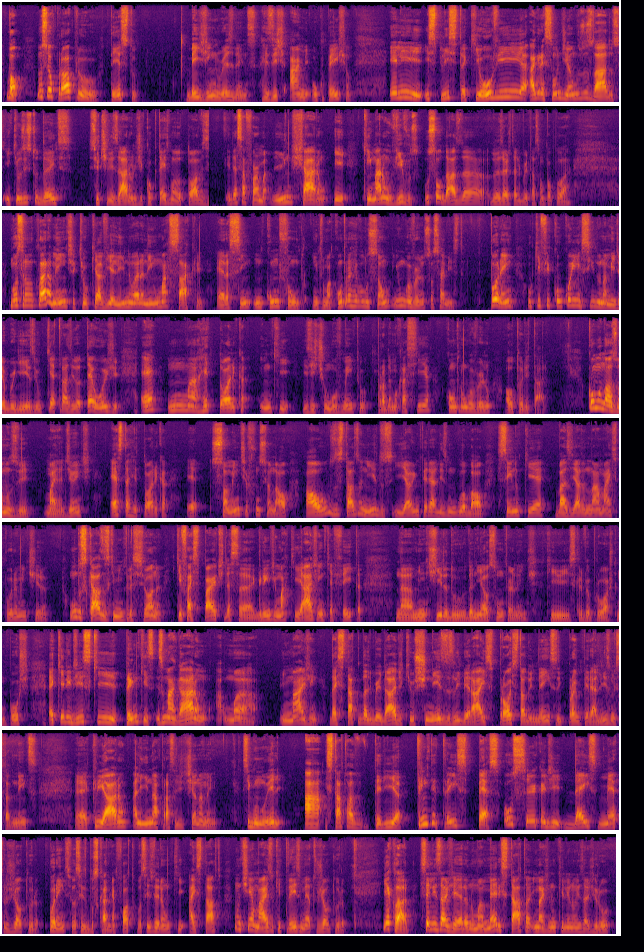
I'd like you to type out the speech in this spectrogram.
Bom, no seu próprio texto, Beijing Residents Resist Army Occupation, ele explicita que houve agressão de ambos os lados e que os estudantes se utilizaram de coquetéis molotovs e dessa forma lincharam e queimaram vivos os soldados da, do Exército da Libertação Popular, mostrando claramente que o que havia ali não era nenhum massacre, era sim um confronto entre uma contra-revolução e um governo socialista. Porém, o que ficou conhecido na mídia burguesa e o que é trazido até hoje é uma retórica em que existe um movimento pró-democracia contra um governo autoritário. Como nós vamos ver mais adiante, esta retórica é somente funcional aos Estados Unidos e ao imperialismo global, sendo que é baseado na mais pura mentira. Um dos casos que me impressiona, que faz parte dessa grande maquiagem que é feita na mentira do Daniel Sunderland, que escreveu para o Washington Post, é que ele diz que tanques esmagaram uma imagem da Estátua da Liberdade que os chineses liberais, pró-estadunidenses e pró-imperialismo estadunidenses é, criaram ali na Praça de Tiananmen. Segundo ele, a estátua teria 33 pés, ou cerca de 10 metros de altura. Porém, se vocês buscarem a foto, vocês verão que a estátua não tinha mais do que 3 metros de altura. E é claro, se ele exagera numa mera estátua, imagino que ele não exagerou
